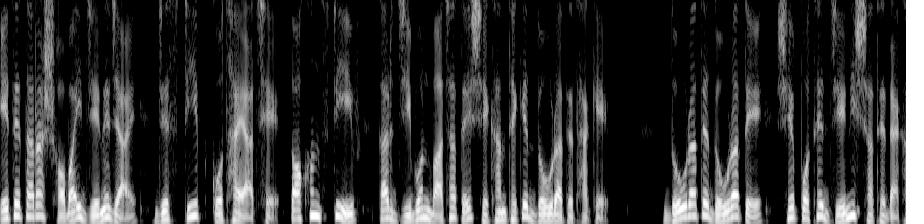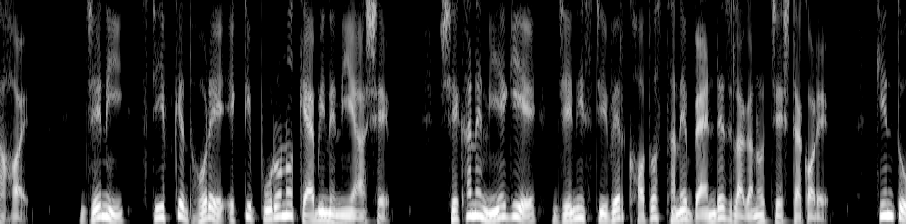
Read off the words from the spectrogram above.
এতে তারা সবাই জেনে যায় যে স্টিভ কোথায় আছে। তখন স্টিভ তার জীবন বাঁচাতে সেখান থেকে দৌড়াতে থাকে। দৌড়াতে দৌড়াতে সে পথে জেনির সাথে দেখা হয়। জেনি স্টিভকে ধরে একটি পুরনো ক্যাবিনে নিয়ে আসে। সেখানে নিয়ে গিয়ে জেনি স্টিভের ক্ষতস্থানে ব্যান্ডেজ লাগানোর চেষ্টা করে। কিন্তু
